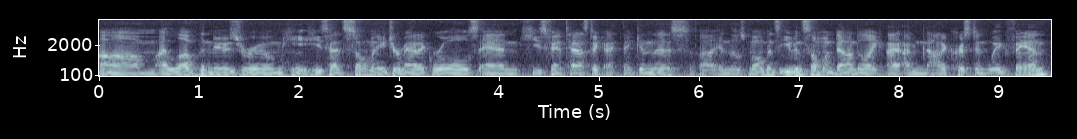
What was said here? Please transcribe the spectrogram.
um, I love the newsroom. He, he's had so many dramatic roles, and he's fantastic. I think in this, uh, in those moments, even someone down to like I, I'm not a Kristen Wiig fan,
